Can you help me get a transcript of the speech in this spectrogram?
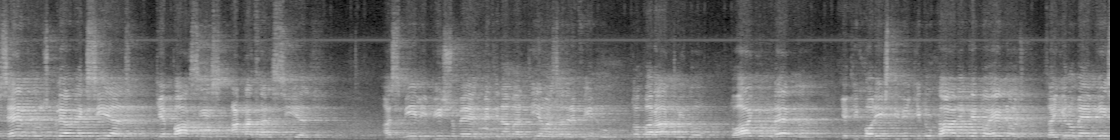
ψεύδους πλεονεξίας και πάσης ακαθαρσίας. Ας μη λυπήσουμε με την αμαρτία μας αδερφοί μου, τον Παράκλητο, το Άγιο Πνεύμα, γιατί χωρίς τη δική του χάρη και το έλεος θα γίνουμε εμείς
